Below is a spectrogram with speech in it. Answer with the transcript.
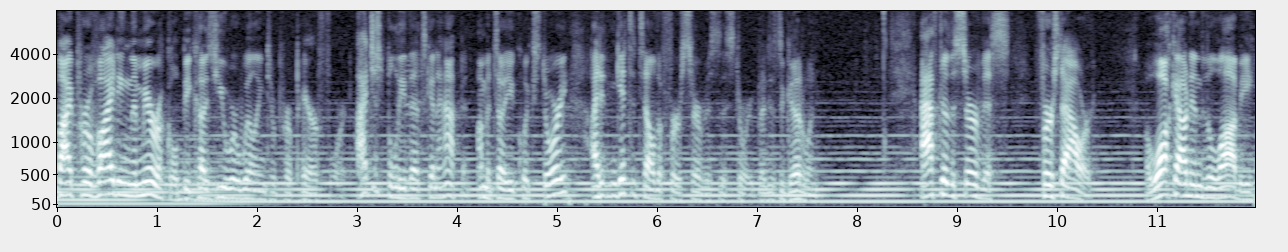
by providing the miracle because you were willing to prepare for it. I just believe that's going to happen. I'm going to tell you a quick story. I didn't get to tell the first service this story, but it's a good one. After the service, first hour, I walk out into the lobby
